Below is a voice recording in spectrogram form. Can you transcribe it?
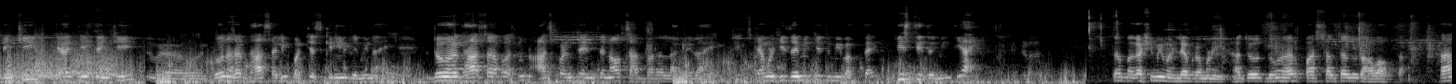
त्यांची त्या जी त्यांची दोन हजार दहा साली परचेस केलेली जमीन आहे. दोन हजार दहा सहापासून आजपर्यंत त्यांचं नाव सातबारा लागलेलं आहे. त्यामुळे ही जमीन जी तुम्ही बघताय हीच ती जमीन ती आहे. तर मगाशी मी म्हटल्याप्रमाणे हा जो दोन हजार पाच सालचा जो दावा होता हा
